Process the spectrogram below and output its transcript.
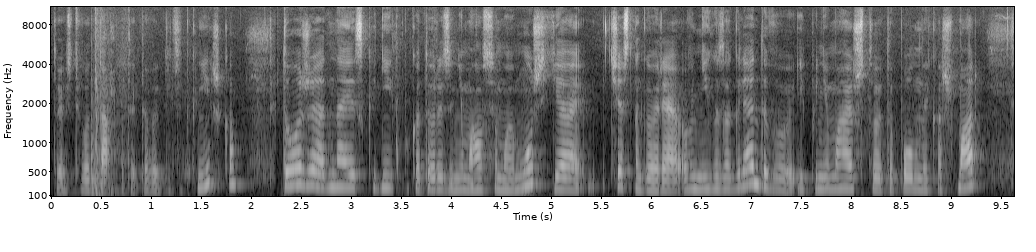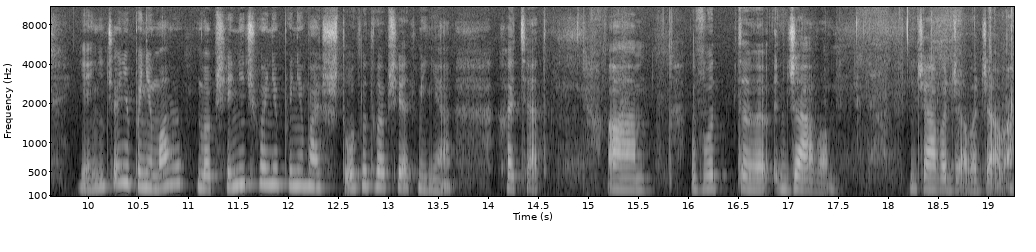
То есть вот так вот это выглядит книжка. Тоже одна из книг, по которой занимался мой муж. Я, честно говоря, в них заглядываю и понимаю, что это полный кошмар. Я ничего не понимаю, вообще ничего не понимаю, что тут вообще от меня хотят. А, вот э, Java. Java, Java, Java.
